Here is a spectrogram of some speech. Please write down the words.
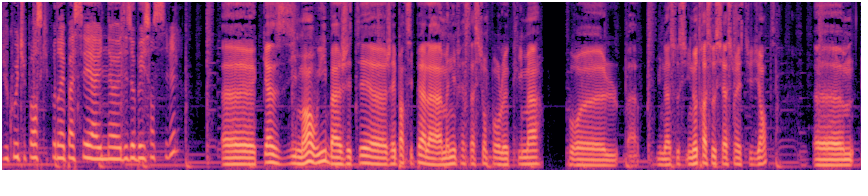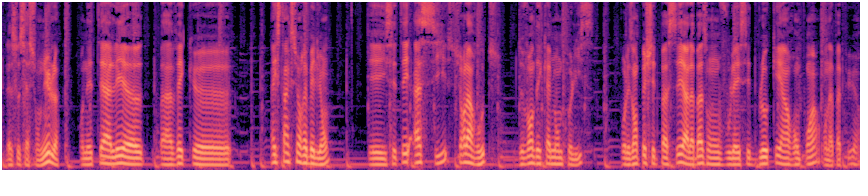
Du coup, tu penses qu'il faudrait passer à une désobéissance civile? Euh, quasiment, oui. Bah, euh, j'avais participé à la manifestation pour le climat pour euh, bah, une, autre association étudiante, l'association Nulle. On était allé bah, avec Extinction Rébellion et ils s'étaient assis sur la route devant des camions de police pour les empêcher de passer. À la base, on voulait essayer de bloquer un rond-point, on n'a pas pu. hein.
